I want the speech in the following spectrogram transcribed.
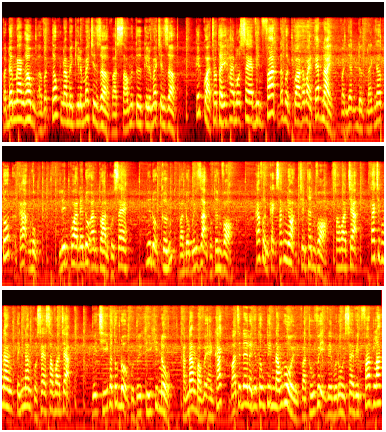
và đâm ngang hông ở vận tốc 50 km/h và 64 km/h. Kết quả cho thấy hai mẫu xe VinFast đã vượt qua các bài test này và nhận được đánh giá tốt ở các hạng mục liên quan đến độ an toàn của xe như độ cứng và độ biến dạng của thân vỏ, các phần cạnh sắc nhọn trên thân vỏ sau va chạm, các chức năng tính năng của xe sau va chạm, vị trí và tốc độ của túi khí khi nổ, khả năng bảo vệ hành khách. Và trên đây là những thông tin nóng hổi và thú vị về bộ đôi xe VinFast Lux.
